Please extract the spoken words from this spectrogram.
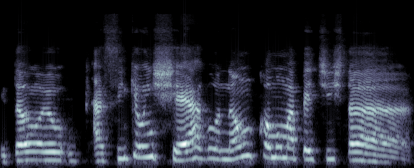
Então, eu, assim que eu enxergo, não como uma petista,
